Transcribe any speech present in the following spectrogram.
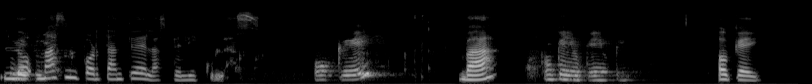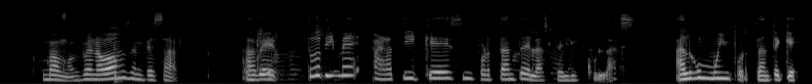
lo más importante de las películas. Ok. ¿Va? Ok, ok, ok. Ok. Vamos, bueno, vamos a empezar. A ver, tú dime para ti qué es importante de las películas. Algo muy importante que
